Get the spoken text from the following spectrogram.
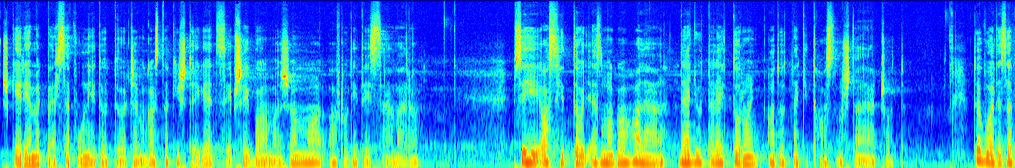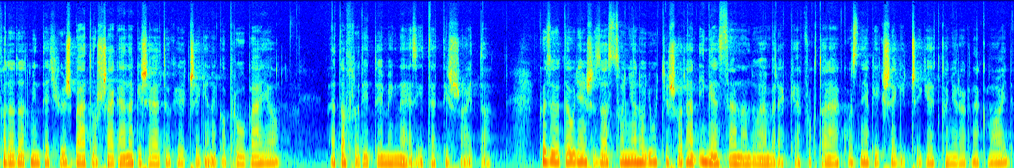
és kérje meg Perszefónét, hogy töltse meg azt a kis téged szépségbalmazsammal Afrodités számára. Psziché azt hitte, hogy ez maga a halál, de egyúttal egy torony adott neki hasznos tanácsot. Több volt ez a feladat, mint egy hős bátorságának és eltökéltségének a próbája, mert Afroditő még nehezített is rajta. Közölte ugyanis az asszonynal, hogy útja során igen szánandó emberekkel fog találkozni, akik segítséget könyörögnek majd,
